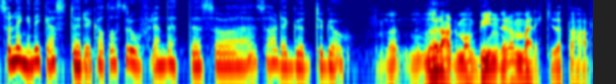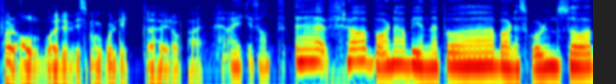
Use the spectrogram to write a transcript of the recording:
så lenge det ikke er større katastrofer enn dette, så, så er det good to go. Når er det man begynner å merke dette her for alvor, hvis man går litt høyere opp her? Ja, ikke sant. Eh, fra barna begynner på barneskolen, så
